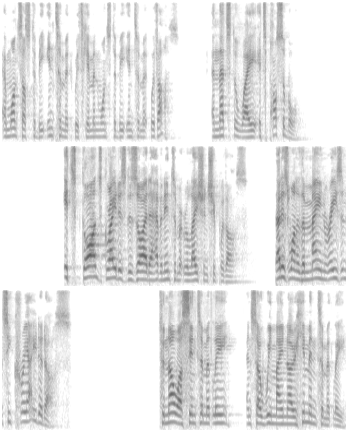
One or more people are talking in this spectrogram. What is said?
and wants us to be intimate with him and wants to be intimate with us. And that's the way it's possible. It's God's greatest desire to have an intimate relationship with us. That is one of the main reasons he created us to know us intimately, and so we may know him intimately.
